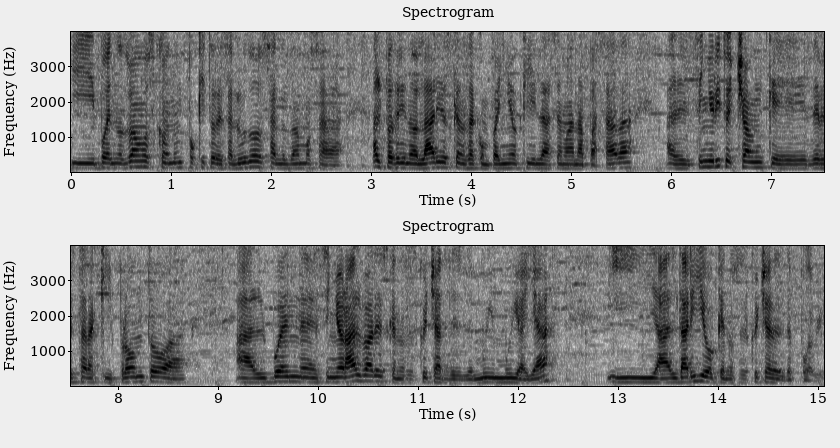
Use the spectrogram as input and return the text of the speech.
Y pues nos vamos con un poquito de saludos. Saludamos a- al padrino Larios que nos acompañó aquí la semana pasada, al señorito Chong que debe estar aquí pronto, a- al buen eh, señor Álvarez que nos escucha desde muy muy allá y al Darío que nos escucha desde Puebla.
